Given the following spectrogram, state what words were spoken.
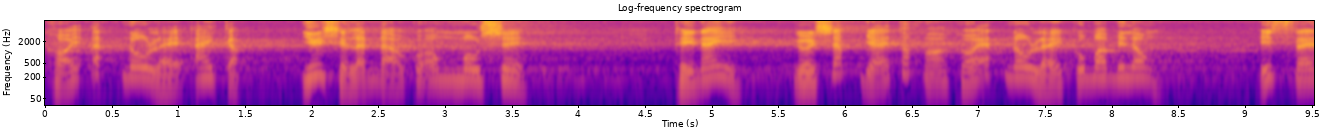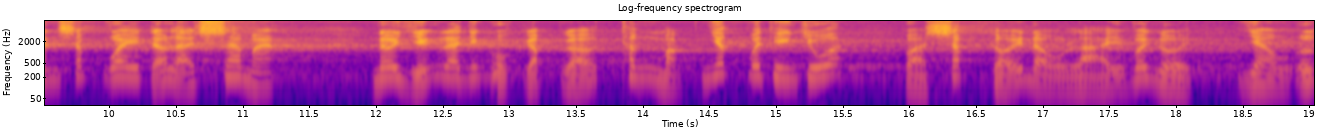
khỏi ách nô lệ Ai Cập Dưới sự lãnh đạo của ông Mô-xê Thì nay Người sắp giải thoát họ khỏi ách nô lệ của Babylon Israel sắp quay trở lại sa mạc Nơi diễn ra những cuộc gặp gỡ thân mật nhất với Thiên Chúa Và sắp khởi đầu lại với người Giao ước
